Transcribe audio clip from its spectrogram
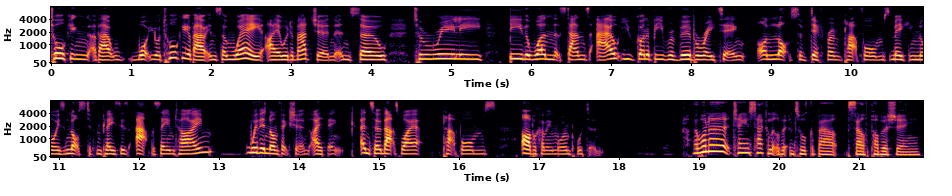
talking about what you're talking about in some way, I would imagine. And so to really be the one that stands out, you've got to be reverberating on lots of different platforms, making noise in lots of different places at the same time within nonfiction, I think. And so that's why platforms are becoming more important. I want to change tack a little bit and talk about self publishing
